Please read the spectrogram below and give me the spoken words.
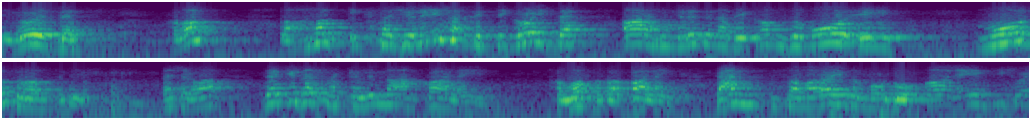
tigroid بس. خلاص؟ لو حصل exaggeration لل tigroid ده أعرف إن ال retina becomes more إيه more transparent ماشي يا جماعة؟ ده كده إحنا اتكلمنا عن قاع العين. خلصنا بقى قاع العين. تعال ن summarize الموضوع. قاع العين فيه شوية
